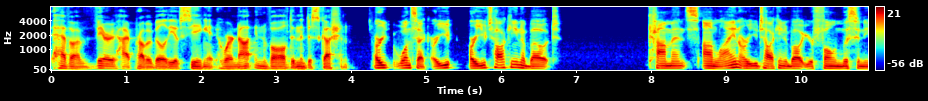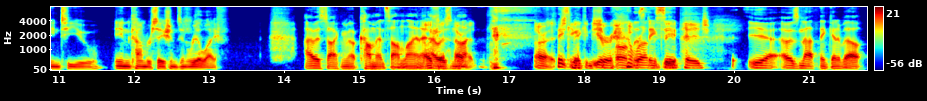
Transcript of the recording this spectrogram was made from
have a very high probability of seeing it who are not involved in the discussion. Are one sec. Are you are you talking about comments online or are you talking about your phone listening to you in conversations in real life? I was talking about comments online. I, I was not. All right, just making sure we're on the same page. yeah, I was not thinking about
